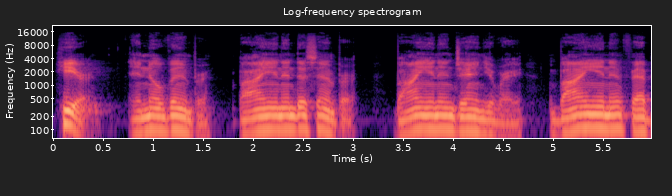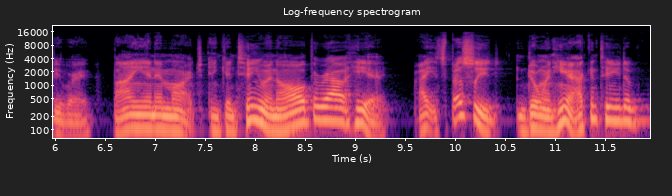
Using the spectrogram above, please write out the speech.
here in November, buying in December, buying in January, buying in February, buying in March, and continuing all throughout here, right? Especially during here, I continue to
